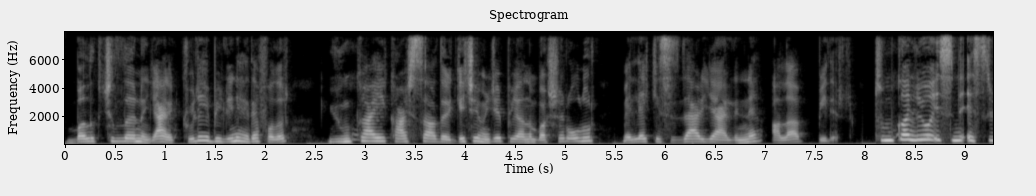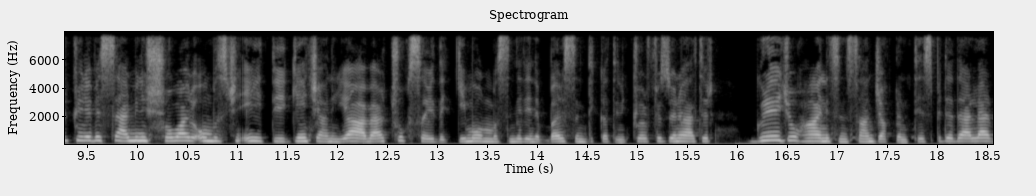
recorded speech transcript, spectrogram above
balıkçılarını yani köle birliğini hedef alır. Yunkai'yi karşı saldırı geçemeyince planı başarı olur ve lekesizler yerlerini alabilir. Tumkalio isimli eski köle ve Selmi'nin şövalye olması için eğittiği genç yani yaver çok sayıda gemi olması nedeniyle Barris'in dikkatini körfez yöneltir. Greyjoy hanesinin sancaklarını tespit ederler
